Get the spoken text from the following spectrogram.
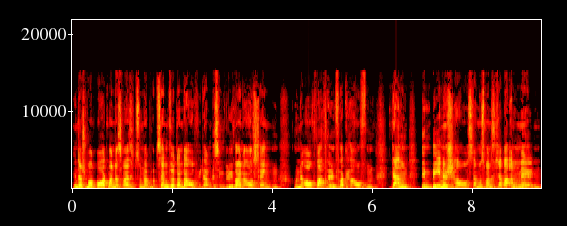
Intersport Borgmann, das weiß ich zu 100 Prozent, wird dann da auch wieder ein bisschen Glühwein ausschenken und auch Waffeln verkaufen. Dann im Benischhaus, da muss man sich aber anmelden,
